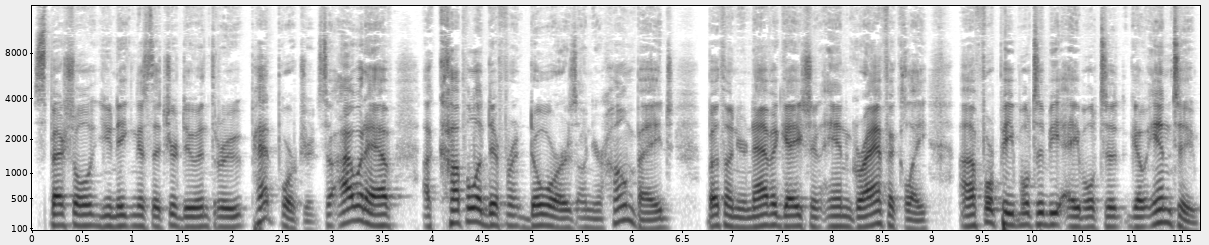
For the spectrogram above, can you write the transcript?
special uniqueness that you're doing through pet portraits. So I would have a couple of different doors on your homepage, both on your navigation and graphically, uh, for people to be able to go into.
